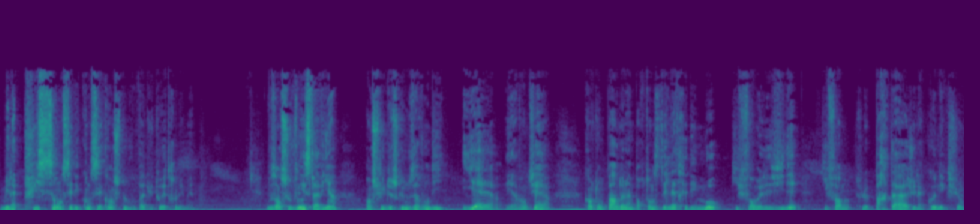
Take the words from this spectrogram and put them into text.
mais la puissance et les conséquences ne vont pas du tout être les mêmes. Vous en souvenez, cela vient ensuite de ce que nous avons dit hier et avant-hier, quand on parle de l'importance des lettres et des mots qui forment des idées, qui forment le partage et la connexion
